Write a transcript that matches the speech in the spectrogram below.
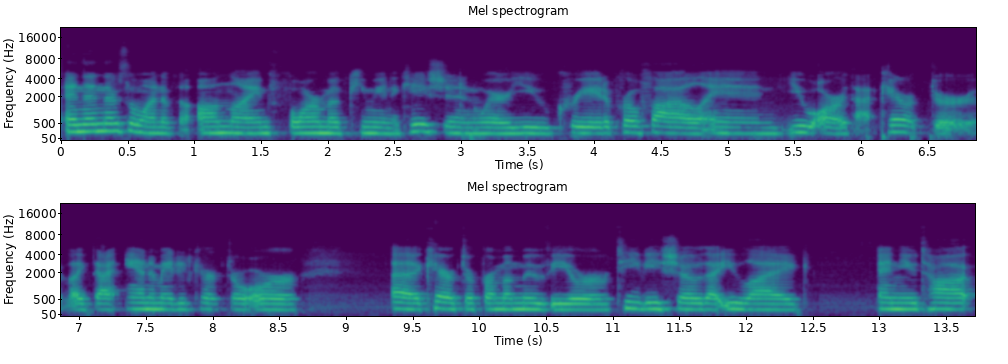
And then there's the one of the online form of communication where you create a profile and you are that character, like that animated character or a character from a movie or TV show that you like, and you talk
